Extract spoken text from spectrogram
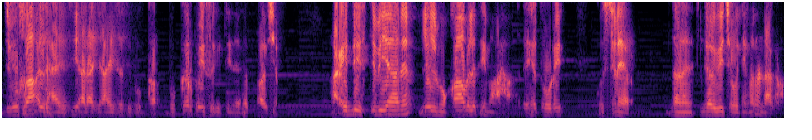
ജൂഹ അൽ ഹാരിസി അല ജായിസത്തി ബുക്കർ. ബുക്കർ പ്രൈസ് കിട്ടിയത് പ്രാവശ്യം ഇത് ഇസ്തിബിയാന് ലിൽ മുഖാബലത്തി മാഹ. അദ്ദേഹത്തോട് ക്വസ്റ്റിനെയർ എന്താണ് ഇന്റർവ്യൂ ചോദ്യങ്ങൾ ഉണ്ടാക്കണം.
